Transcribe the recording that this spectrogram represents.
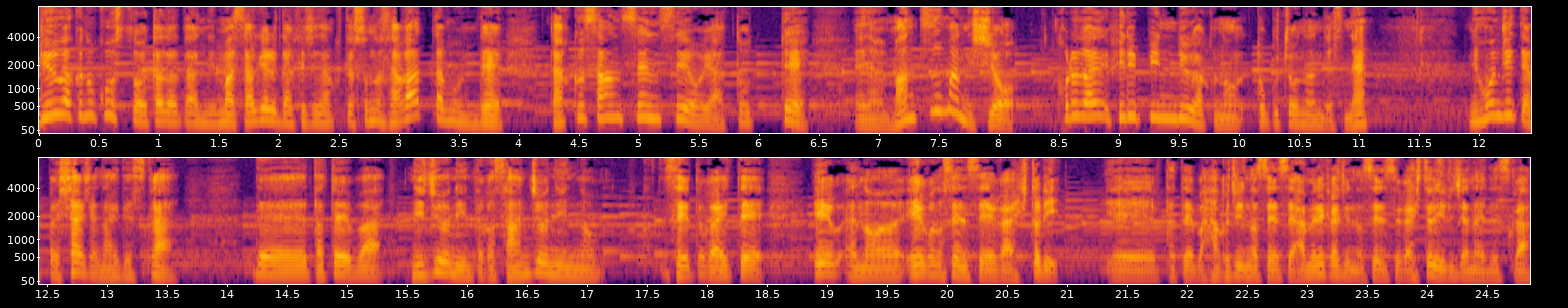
留学のコストをただ単に、まあ、下げるだけじゃなくて、その下がった分で、たくさん先生を雇って、えー、マンツーマンにしよう。これがフィリピン留学の特徴なんですね。日本人ってやっぱりシャイじゃないですか。で、例えば20人とか30人の生徒がいて、英語あの英語の先生が1人えー、例えば白人の先生、アメリカ人の先生が一人いるじゃないですか。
